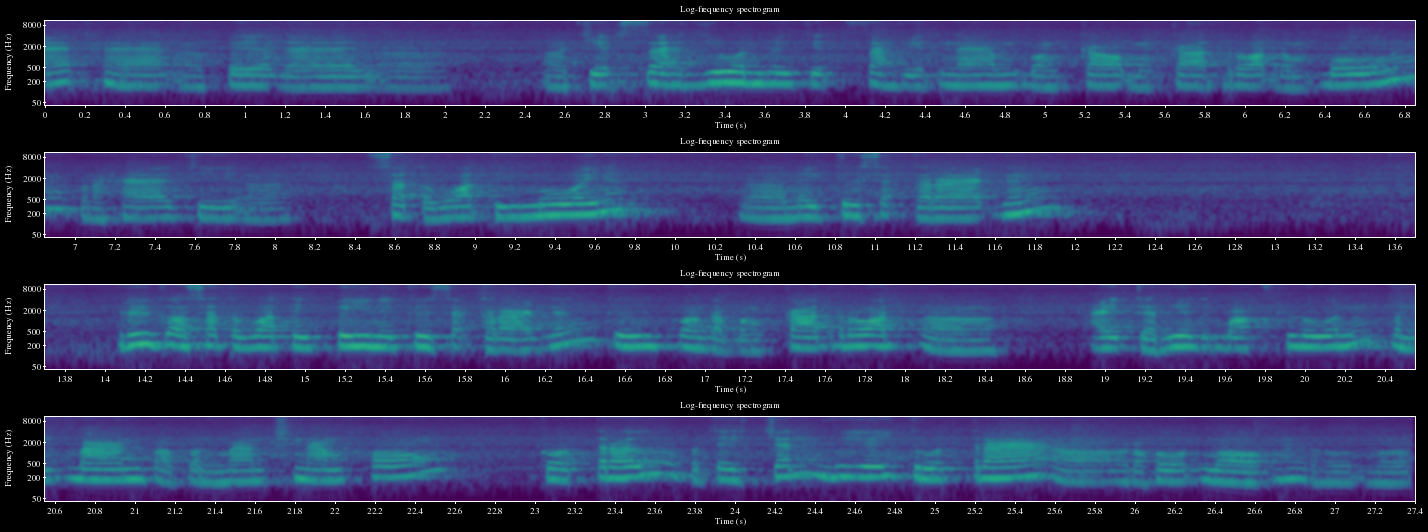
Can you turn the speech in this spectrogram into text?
ដែរថាពេលដែល ជាតិសាសន៍យួនឬជាតិសាសន៍វៀតណាមបង្កប់បង្កើតរដ្ឋដំបូងប្រហែលជាសតវត្សទី1ណានៃគ្រិស្តសករាជហ្នឹងឬក៏សតវត្សទី2នៃគ្រិស្តសករាជហ្នឹងគឺគាត់តែបង្កើតរដ្ឋឯករាជ្យរបស់ខ្លួនមិនបានប្រហែលឆ្នាំផងក៏ត្រូវប្រទេសចិនវាយត្រួតត្រារហូតមករហូតមក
